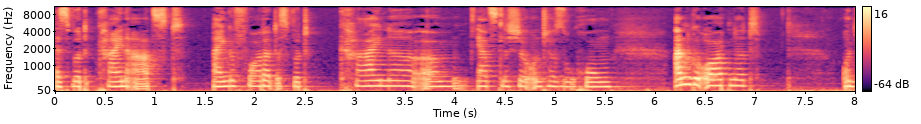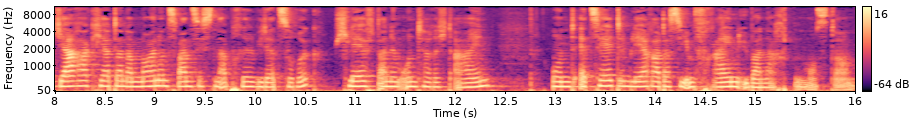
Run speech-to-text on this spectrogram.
Es wird kein Arzt eingefordert, es wird keine ähm, ärztliche Untersuchung angeordnet. Und Yara kehrt dann am 29. April wieder zurück, schläft dann im Unterricht ein und erzählt dem Lehrer, dass sie im Freien übernachten musste.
